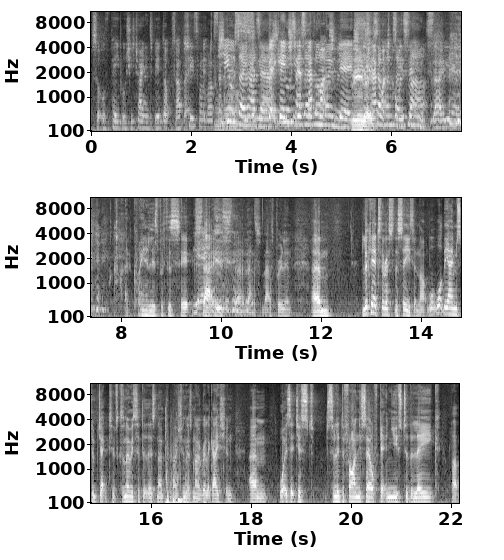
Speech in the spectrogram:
sort of people. She's training to be a doctor, but She's one of our. Oh, She also has Yeah. a. But she again, also she doesn't have much. moment. Yeah, she Really? doesn't have Someone much so common smart. sense. So yeah. God, Queen Elizabeth VI. Yeah. That is that, that's that's brilliant. Um, looking ahead to the rest of the season, like, what what are the aims and objectives? Because I know we said that there's no promotion, there's no relegation. Um, what is it? Just solidifying yourself, getting used to the league. Like,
